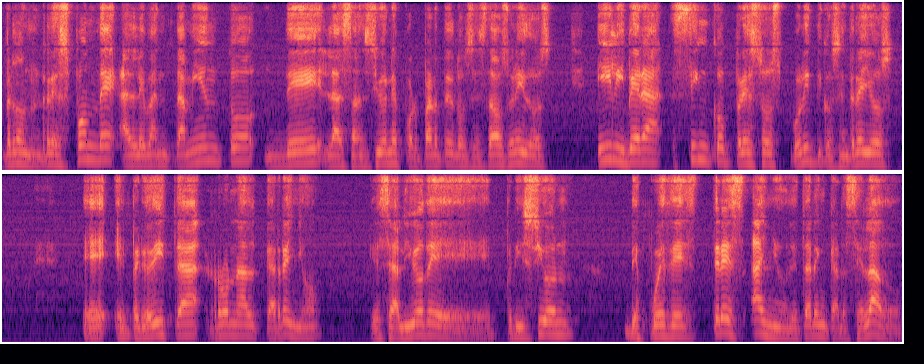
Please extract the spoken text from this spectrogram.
perdón, responde al levantamiento de las sanciones por parte de los Estados Unidos y libera cinco presos políticos, entre ellos eh, el periodista Ronald Carreño, que salió de prisión después de tres años de estar encarcelado.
